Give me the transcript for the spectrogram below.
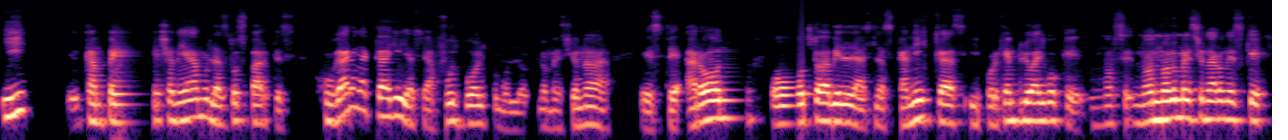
Y campechaneamos las dos partes. Jugar en la calle, ya sea fútbol, como lo, lo menciona este Aarón, o todavía las, las canicas, y por ejemplo, algo que no, sé, no, no lo mencionaron es que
